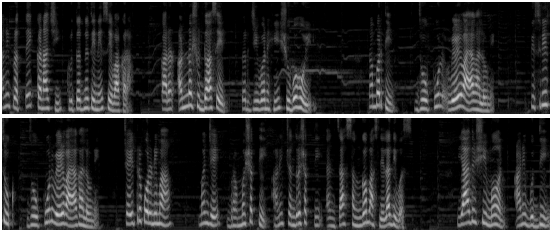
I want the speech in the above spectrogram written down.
आणि प्रत्येक कणाची कृतज्ञतेने सेवा करा. कारण अन्न शुद्ध असेल तर जीवनही शुभ होईल. नंबर तीन झोपून वेळ वाया घालवणे. तिसरी चूक झोपून वेळ वाया घालवणे. चैत्र पौर्णिमा म्हणजे ब्रह्मशक्ती आणि चंद्रशक्ती यांचा संगम असलेला दिवस. या दिवशी मन आणि बुद्धी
